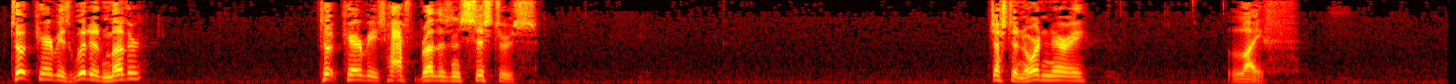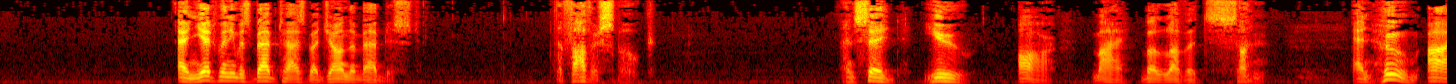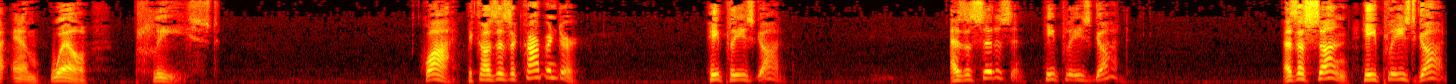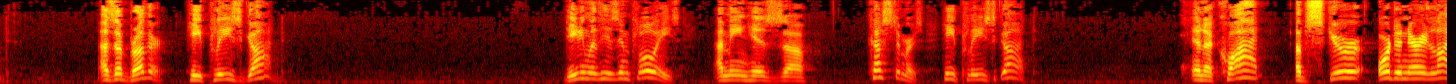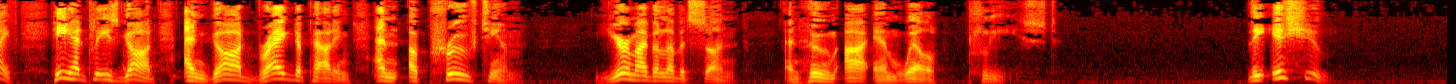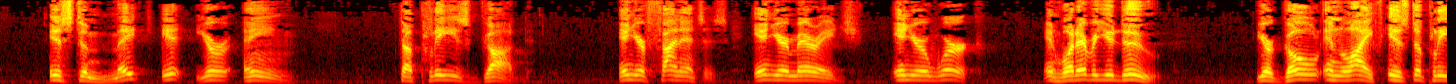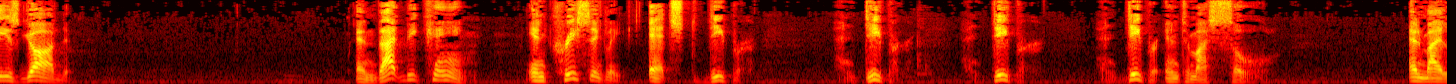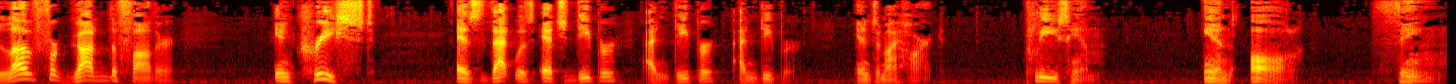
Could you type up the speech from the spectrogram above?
Took care of his widowed mother. Took care of his half brothers and sisters. Just an ordinary life. And yet when he was baptized by John the Baptist, the Father spoke and said, You are my beloved Son, and whom I am well pleased. Why? Because as a carpenter, he pleased God. As a citizen, he pleased God. As a son, he pleased God. As a brother, he pleased God. Dealing with his employees, I mean his uh, customers, he pleased God. In a quiet, obscure, ordinary life, he had pleased God, and God bragged about him and approved him. You're my beloved son, and whom I am well pleased. The issue is to make it your aim to please God in your finances, in your marriage, in your work, in whatever you do. Your goal in life is to please God. And that became increasingly etched deeper and deeper and deeper and deeper into my soul and my love for God the Father increased as that was etched deeper and deeper and deeper into my heart. Please Him in all things.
